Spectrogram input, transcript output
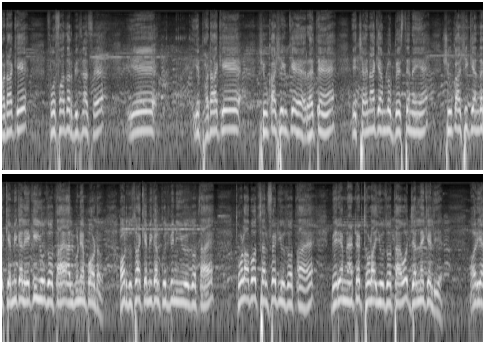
फटाके फोर फादर बिज़नेस है। ये ये फटाके शिवकाशी के रहते हैं। ये चाइना के हम लोग बेचते नहीं हैं। शिवकाशी के अंदर केमिकल एक ही यूज़ होता है अल्मीनियम पाउडर और दूसरा केमिकल कुछ भी नहीं यूज़ होता है। थोड़ा बहुत सल्फेट यूज़ होता है। बेरियम नाइट्रेट थोड़ा यूज़ होता है वो जलने के लिए। और ये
